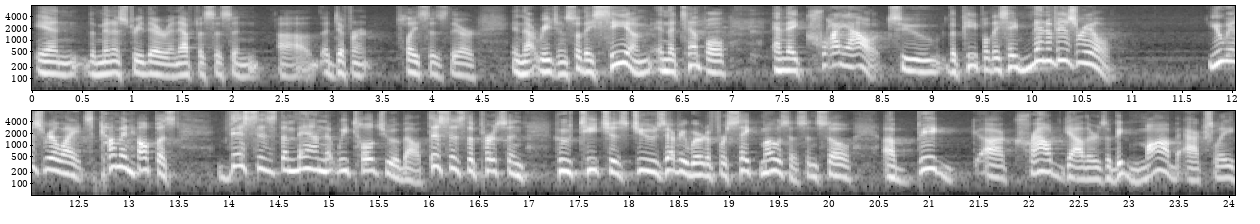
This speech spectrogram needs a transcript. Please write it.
in the ministry there in Ephesus and uh, a different places there in that region. So they see him in the temple and they cry out to the people. They say, Men of Israel, you Israelites, come and help us. This is the man that we told you about. This is the person who teaches Jews everywhere to forsake Moses. And so a big uh, crowd gathers, a big mob actually.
